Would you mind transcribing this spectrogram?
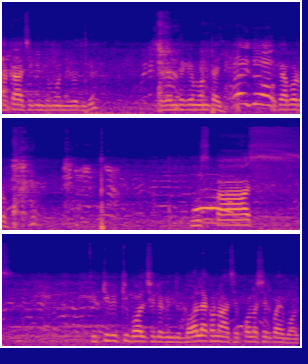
ফাঁকা আছে কিন্তু মঞ্জুর ওদিকে। সেখান থেকে মনটাই। থেকে আবারও। Miss pass fifty fifty ball ছিল কিন্তু। বল এখনও আছে, পলাশের পায়ে বল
